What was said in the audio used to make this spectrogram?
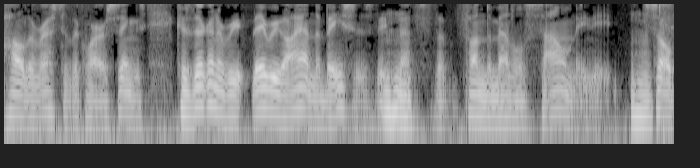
how the rest of the choir sings because they're going to re- they rely on the basses. They, That's the fundamental sound they need. So,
